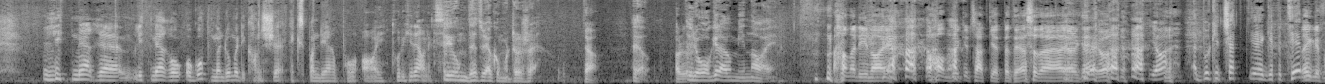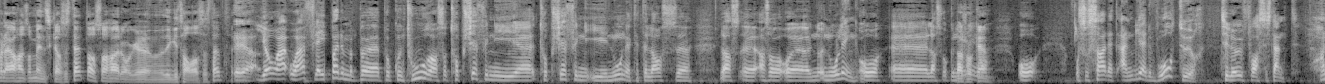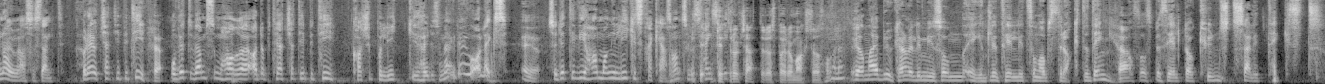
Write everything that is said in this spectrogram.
litt mer, eh, litt mer å, å, gå på, men da må de kanskje ekspandere på AI. Tror du ikke det, Alex? Jo, det tror jeg kommer til å skje. Ja. ja. Roger er jo min AI. Han er din AI, og han bruker ChatGPT, så det gjør det ikke? Jo. Ja, jeg bruker ChatGPT. Det er hyggelig for deg å ha en som menneskelig assistent, og så har Roger en digital assistent. Ja, ja og jeg, og jeg fleipa det med på, på kontoret. altså Toppsjefen i, uh, toppsjefen i Nordnett heter Lars, uh, Lars altså, Nordling og Lars Åke Nordling. Og, og så sa de at endelig er det vår tur til å få assistent. Han er jo assistent. Og det er jo ChatGPT. Ja. Og vet du hvem som har eh, adaptert ChatGPT kanskje på lik høyde som meg? Det er jo Alex. Ja. Så dette, vi har mange likhetstrekk her. sant? Sitter du og chatter og spør om aksjer og sånn, eller? Ja, nei, Jeg bruker den veldig mye sånn, egentlig til litt sånn abstrakte ting. Ja. Altså Spesielt da kunst, særlig tekst.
